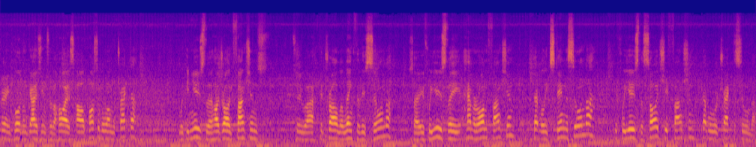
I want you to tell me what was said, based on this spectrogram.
Very important goes into the highest hole possible on the tractor. We can use the hydraulic functions to uh, control the length of this cylinder. So if we use the hammer on function, that will extend the cylinder. If we use the side shift function, that will retract the cylinder.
